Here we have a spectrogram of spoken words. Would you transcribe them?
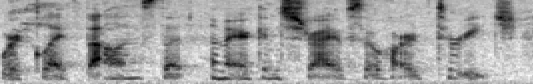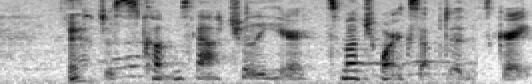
work life balance that Americans strive so hard to reach. Yeah. It just comes naturally here. It's much more accepted. It's great.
